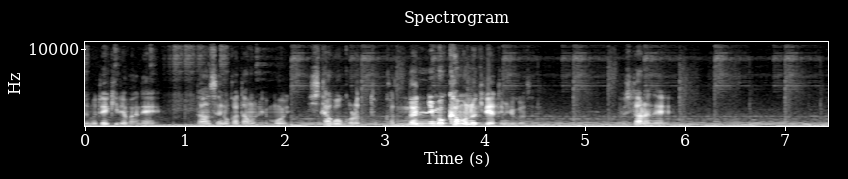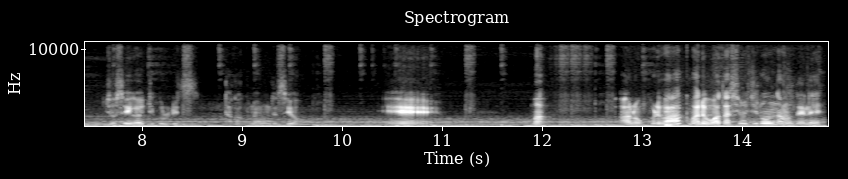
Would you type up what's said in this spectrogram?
でもできればね、男性の方もね、もう下心とか何にもかも抜きでやってみてください。そしたらね、女性が言ってくる率高くなるんですよ。えー、まあ、あの、これはあくまでも私の持論なのでね、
